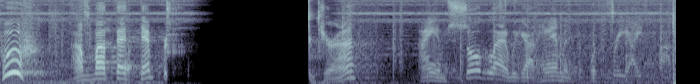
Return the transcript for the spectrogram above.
Whew! How about that temperature, huh? I am so glad we got Hammond to put three ice pops.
